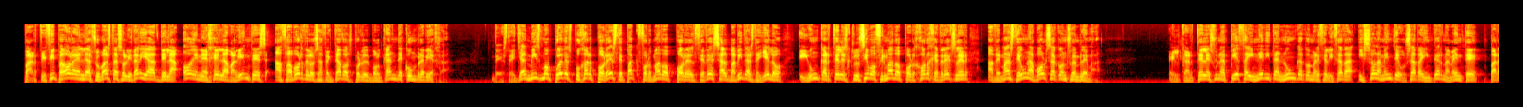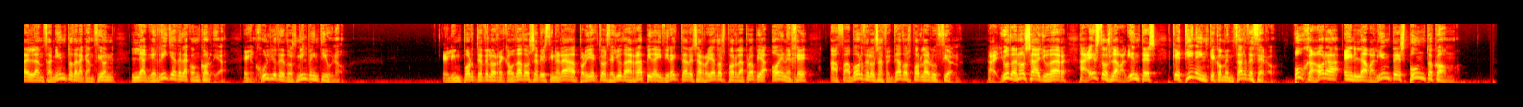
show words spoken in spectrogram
Participa ahora en la subasta solidaria de la ONG La Valientes a favor de los afectados por el volcán de Cumbre Vieja. Desde ya mismo puedes pujar por este pack formado por el CD Salvavidas de Hielo y un cartel exclusivo firmado por Jorge Drexler, además de una bolsa con su emblema. El cartel es una pieza inédita nunca comercializada y solamente usada internamente para el lanzamiento de la canción La Guerrilla de la Concordia, en julio de 2021. El importe de lo recaudado se destinará a proyectos de ayuda rápida y directa desarrollados por la propia ONG a favor de los afectados por la erupción. Ayúdanos a ayudar a estos lavalientes que tienen que comenzar de cero. Puja ahora en lavalientes.com.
